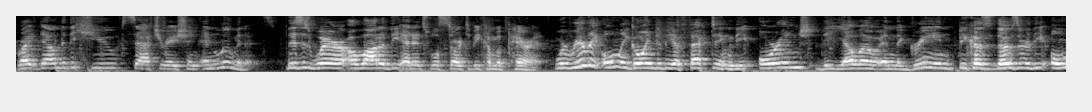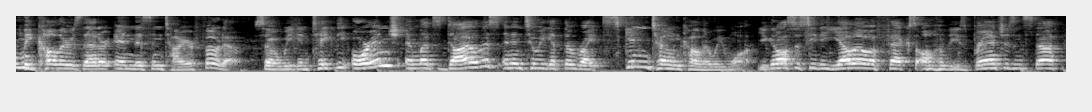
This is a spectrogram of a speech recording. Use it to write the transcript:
right down to the hue, saturation, and luminance. This is where a lot of the edits will start to become apparent. We're really only going to be affecting the orange, the yellow, and the green because those are the only colors that are in this entire photo. So we can take the orange and let's dial this in until we get the right skin tone color we want. You can also see the yellow affects all of these branches and stuff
